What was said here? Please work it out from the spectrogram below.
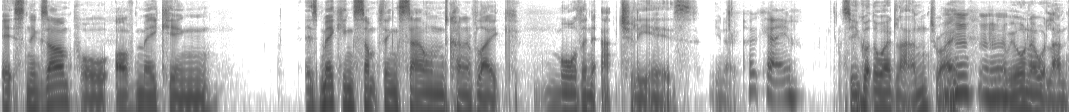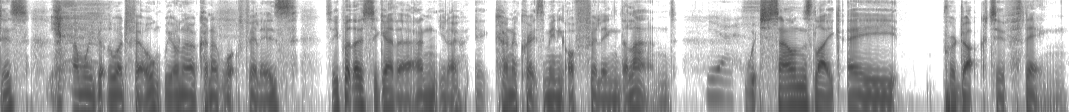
it's an example of making, it's making something sound kind of like more than it actually is. You know, Okay. So you've got the word land, right? You know, we all know what land is, and we've got the word fill. We all know kind of what fill is. So you put those together, and you know it kind of creates the meaning of filling the land, Yes. which sounds like a productive thing,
